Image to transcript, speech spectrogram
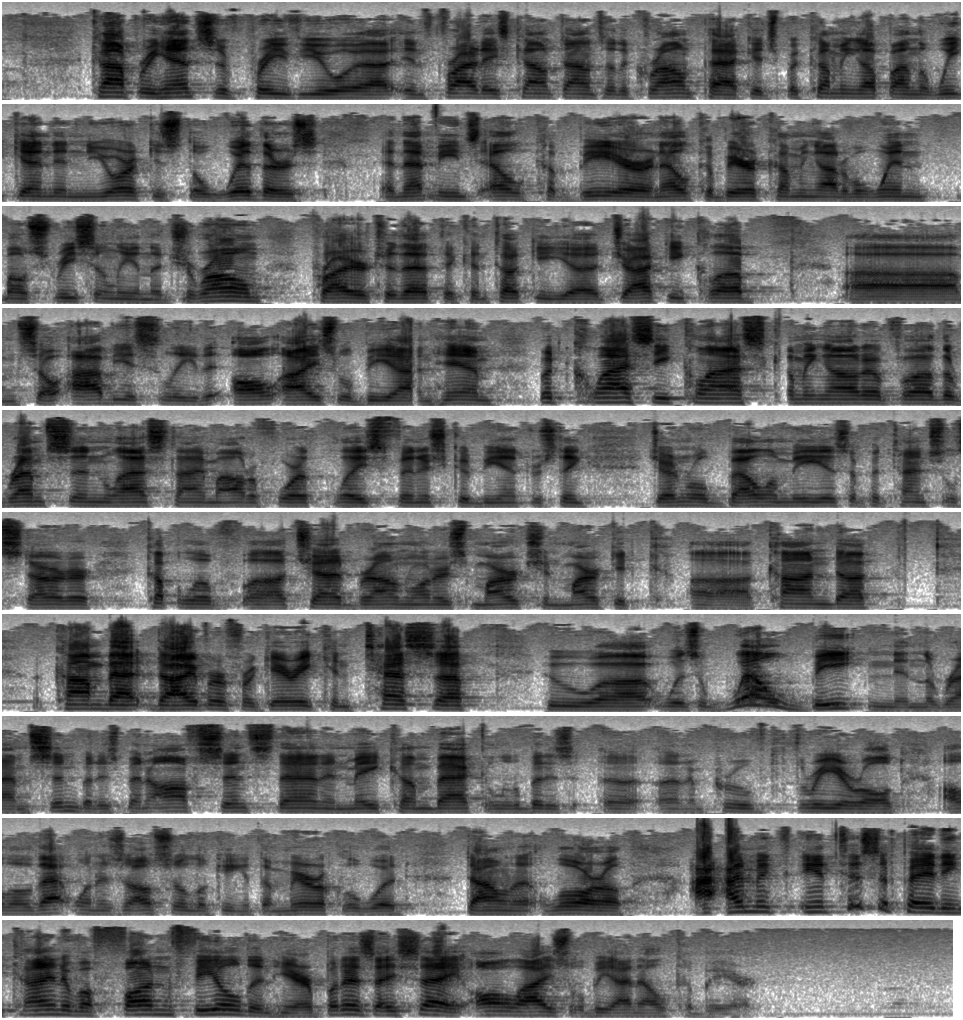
comprehensive preview uh, in Friday's Countdown to the Crown package. But coming up on the weekend in New York is the Withers, and that means El Kabeir. And El Kabeir coming out of a win most recently in the Jerome. Prior to that, the Kentucky uh, Jockey Club. Um, so obviously, the, all eyes will be on him. But classy class coming out of uh, the Remsen last time out of fourth place finish could be interesting. General Bellamy is a potential starter. A couple of uh, Chad Brown runners, March and Market uh, Conduct combat diver for Gary Contessa, who uh, was well beaten in the Remsen, but has been off since then and may come back a little bit as uh, an improved three-year-old, although that one is also looking at the Miracle Wood down at Laurel. I- am anticipating kind of a fun field in here, but as I say, all eyes will be on El Kabeir.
